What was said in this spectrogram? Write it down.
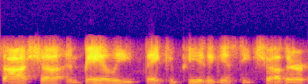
Sasha and Bayley they competed against each other.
